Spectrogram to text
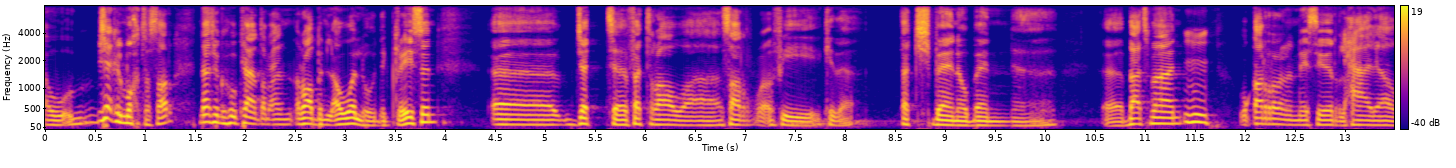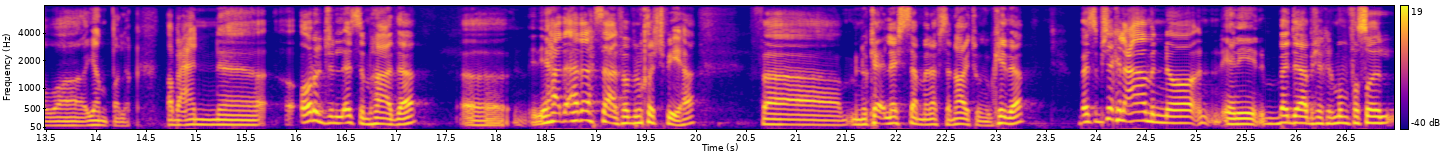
أو بشكل مختصر نايت وينج هو كان طبعا روبن الأول اللي هو ديك جريسون. آه، جت فترة وصار في كذا touch بينه وبين آه، آه، باتمان وقرر إنه يصير لحاله وينطلق. طبعا origin الاسم هذا يعني هذا هذا له سالفه بنخش فيها. ف إنه ك- ليش سمى نفسه نايت وينج وكذا. بس بشكل عام إنه يعني بدأ بشكل منفصل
